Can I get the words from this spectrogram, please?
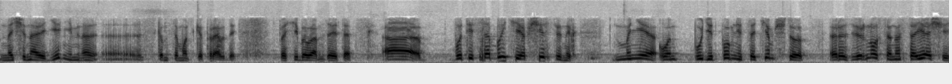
начинаю день именно э, с «Комсомольской правды». Спасибо вам за это. А вот из событий общественных мне он будет помниться тем, что развернулся настоящий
